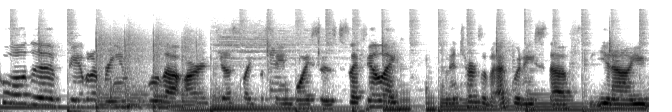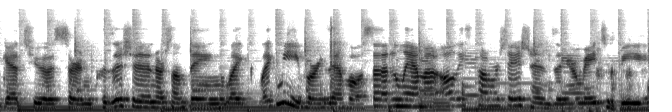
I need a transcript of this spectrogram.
cool to be able to bring in people that aren't just like the same voices. Because I feel like in terms of equity stuff, you know, you get to a certain position or something like like me, for example. Suddenly, I'm at all these conversations, and you're made to be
